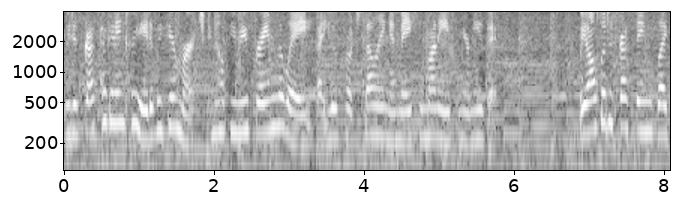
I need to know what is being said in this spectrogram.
we discuss how getting creative with your merch can help you reframe the way that you approach selling and making money from your music. We also discuss things like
